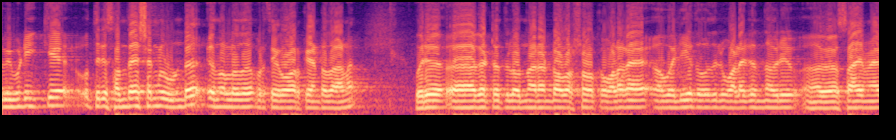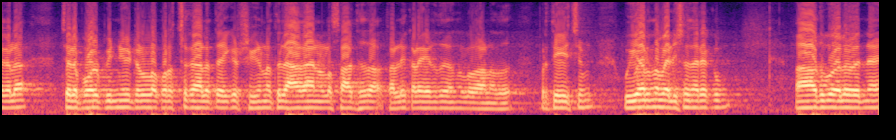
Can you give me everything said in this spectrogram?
വിപണിക്ക് ഒത്തിരി സന്ദേശങ്ങളുണ്ട് എന്നുള്ളത് പ്രത്യേകം ഓർക്കേണ്ടതാണ്. ഒരു ഘട്ടത്തിൽ ഒന്നോ രണ്ടോ വർഷമൊക്കെ വളരെ വലിയ തോതിൽ വളരുന്ന ഒരു വ്യവസായ മേഖല ചിലപ്പോൾ പിന്നീടുള്ള കുറച്ച് കാലത്തേക്ക് ക്ഷീണത്തിലാകാനുള്ള സാധ്യത തള്ളിക്കളയരുത് എന്നുള്ളതാണത്. പ്രത്യേകിച്ചും ഉയർന്ന പലിശ നിരക്കും അതുപോലെ തന്നെ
